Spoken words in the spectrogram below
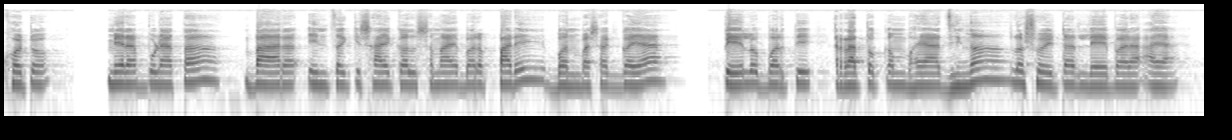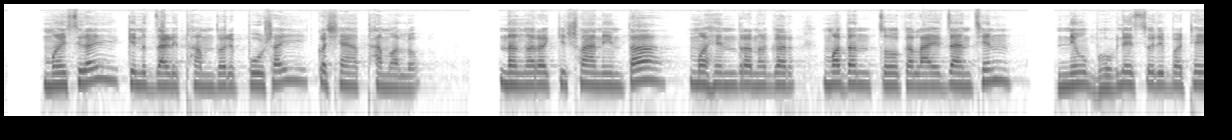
खोटो। मेरा बुढा त बाह्र इन्चकी साइकल समाएर पारे वनबासा गया। पेलो बर्ती रातो कम भया झिङ्गलो स्वेटर ल्याएर आया। मैसिरै किन जाडी थाम्दोरे पोसाई कस्या थामलो? नगर कि स्वानिन त महेन्द्रनगर मदन चोकलाई जान्छन्। न्यु भुवनेश्वरी बठे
